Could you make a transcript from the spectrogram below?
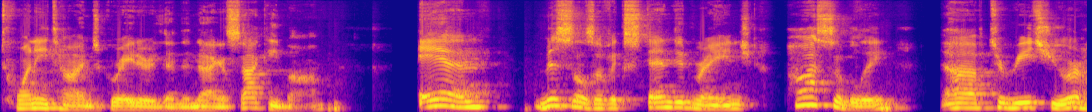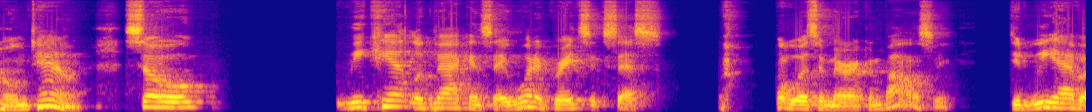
20 times greater than the Nagasaki bomb, and missiles of extended range, possibly uh, to reach your hometown. So we can't look back and say, what a great success was American policy. Did we have a,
